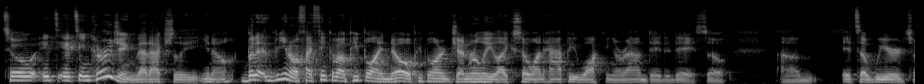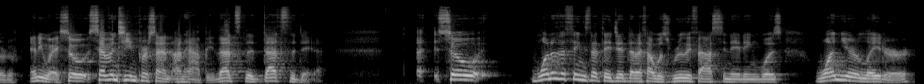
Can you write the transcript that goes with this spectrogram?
So it's it's encouraging that actually, you know, but uh, you know, if I think about people I know, people aren't generally like so unhappy walking around day to day. So um, it's a weird sort of anyway. So seventeen percent unhappy. That's the that's the data. Uh, So one of the things that they did that I thought was really fascinating was one year later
